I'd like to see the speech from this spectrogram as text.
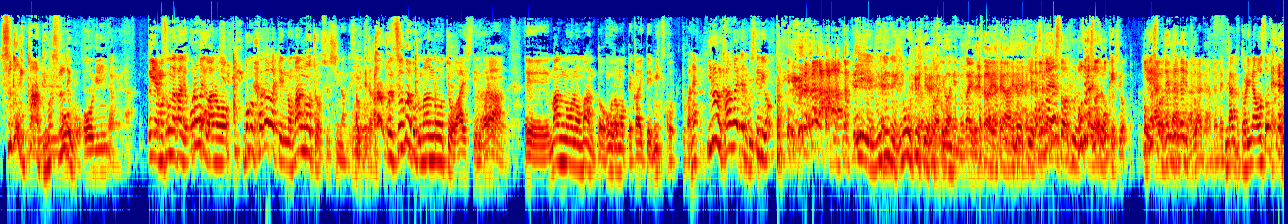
すぐにパン出ますでも。大喜利みたいなもんやいや、もうそんな感じで。俺も言うとあの、僕、香川県の万能町出身なんですよ。言ってたすごい僕、万能町を愛しているから、えー、万能の万と子供って書いて、みつことかね。いろいろ考えたりもしてるよ。いやいや、全然、よう言うまあ言わへんのかいポッドキャストは、ポッドキャストは OK ですよ。ポッドキャストは全然大丈夫ですよ。ちゃんと取り直そうって言う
